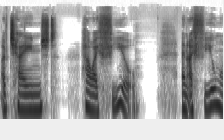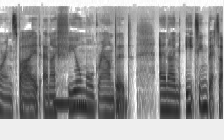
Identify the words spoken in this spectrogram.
I've changed how I feel. And I feel more inspired and I mm. feel more grounded and I'm eating better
